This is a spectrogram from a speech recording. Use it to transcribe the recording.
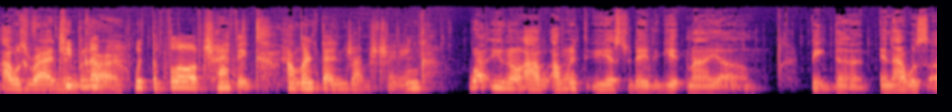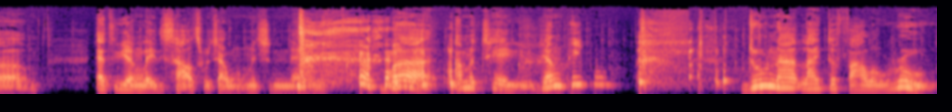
I was riding Keeping in the car. up with the flow of traffic. I learned that in driver's training. Well, you know, I, I went yesterday to get my um, feet done, and I was um, at the young lady's house, which I won't mention the name. but I'm gonna tell you, young people do not like to follow rules.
